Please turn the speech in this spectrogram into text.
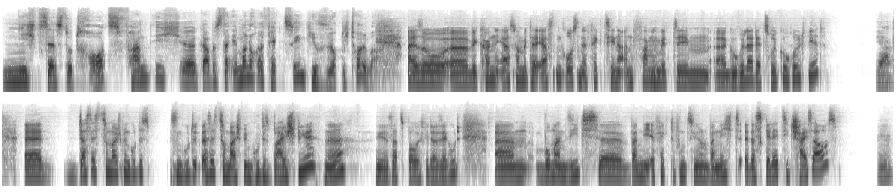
Nichtsdestotrotz fand ich, äh, gab es da immer noch Effektszenen, die wirklich toll waren. Also äh, wir können erstmal mit der ersten großen Effektszene anfangen, mhm. mit dem äh, Gorilla, der zurückgeholt wird. Ja. Äh, das ist zum Beispiel ein gutes ist ein gutes, das ist zum Beispiel ein gutes Beispiel, ne? Der Satzbau ist wieder sehr gut, ähm, wo man sieht, äh, wann die Effekte funktionieren und wann nicht. Äh, das Skelett sieht scheiße aus. Mhm.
